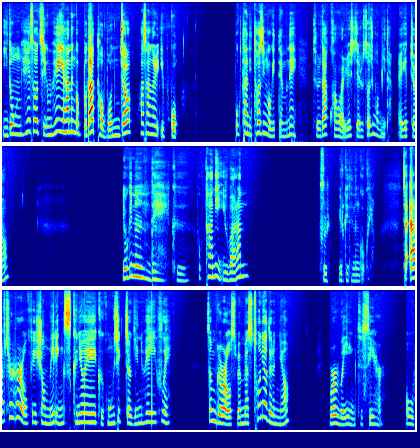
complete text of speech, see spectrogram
이동해서 지금 회의하는 것보다 더 먼저 화상을 입고 폭탄이 터진 거기 때문에 둘 다 과거 완료 시제로 써준 겁니다. 알겠죠? 여기는 네, 그 폭탄이 유발한 불 이렇게 되는 거고요. 자, after her official meetings 그녀의 그 공식적인 회의 후에 some girls 몇몇 소녀들은요 were waiting to see her. 오.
